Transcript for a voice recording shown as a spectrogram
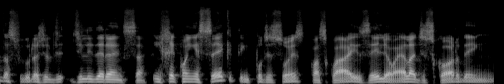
das figuras de liderança em reconhecer que tem posições com as quais ele ou ela discordem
